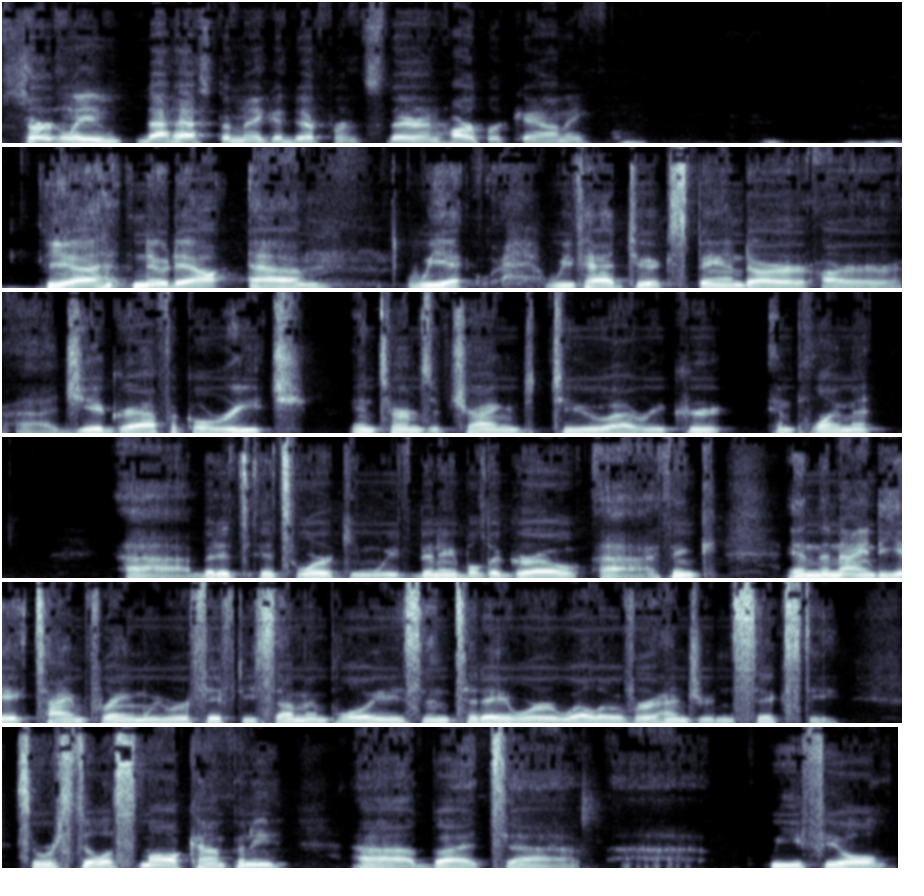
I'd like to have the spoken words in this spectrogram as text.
certainly that has to make a difference there in Harper County. Yeah, no doubt. Um, we we've had to expand our our uh, geographical reach in terms of trying to uh, recruit employment, uh, but it's it's working. We've been able to grow. Uh, I think in the '98 timeframe we were 50 some employees, and today we're well over 160. So we're still a small company, uh, but uh, we feel.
